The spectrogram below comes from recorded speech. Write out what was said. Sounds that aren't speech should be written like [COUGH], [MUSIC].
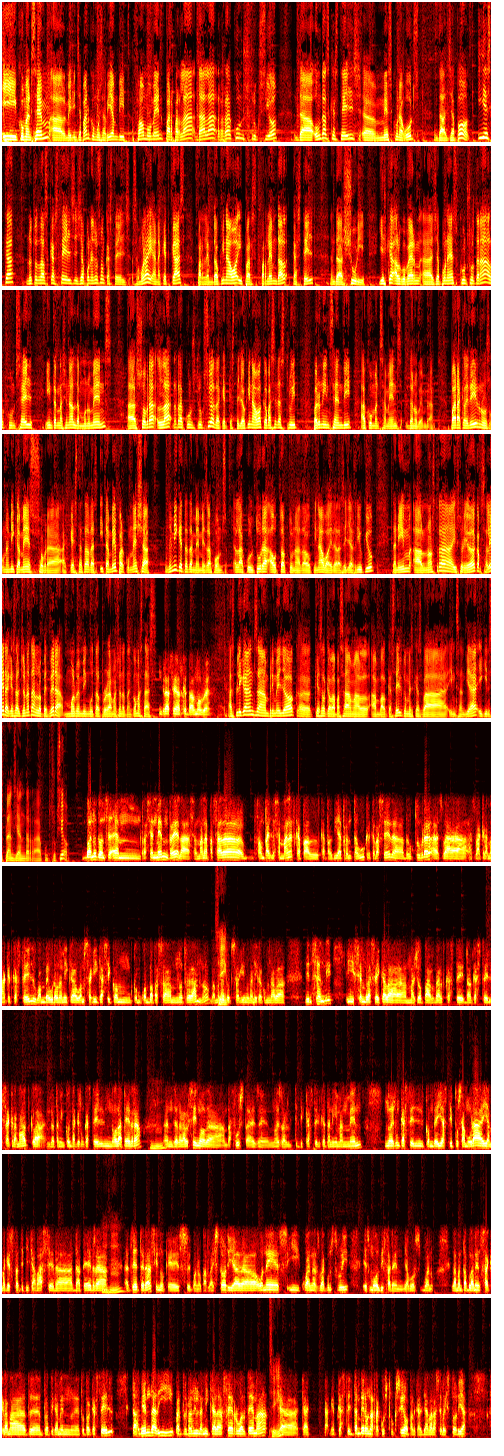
I comencem el Made in Japan, com us havíem dit fa un moment, per parlar de la reconstrucció d'un dels castells eh, més coneguts del Japó. I és que no tots els castells japonesos són castells samurai. En aquest cas, parlem d'Okinawa i par parlem del castell de Shuri. I és que el govern eh, japonès consultarà el Consell Internacional de Monuments eh, sobre la reconstrucció d'aquest castell d'Okinawa que va ser destruït per un incendi a començaments de novembre. Per aclarir-nos una mica més sobre aquestes dades i també per conèixer una miqueta també més a fons la cultura autòctona d'Okinawa i de les illes Ryukyu, tenim el nostre historiador de capçalera, que és el Jonathan López Vera. Molt benvingut al programa, Jonathan. Com estàs? Gràcies, què tal? Molt bé. Explica'ns, en primer lloc, eh, què és el que va passar amb el, amb el castell, com és que es va incendiar i quins plans hi han de reconstrucció. Bueno, doncs, eh, recentment, re, la setmana passada, fa un parell de setmanes, cap al, cap al dia 31, crec que va ser, d'octubre, es, va, es va cremar aquest castell, ho vam veure una mica, ho vam seguir quasi com, com quan va passar amb Notre Dame, no? Vam Sí. anar tots seguint una mica com anava l'incendi, i sembla ser que la major part del castell, del castell s'ha cremat. Clar, hem de tenir en compte que és un castell no de pedra, Mhm. en general, sinó de, de fusta. És, eh, no és el típic castell que tenim en ment, no és un castell, com deies, tipus samurai, amb aquesta típica base de, de pedra, Mhm. etc, sinó que és, bueno, per la història de on és i quan es va construir, és molt diferent. Llavors, bueno, lamentablement s'ha cremat eh, pràcticament eh, tot el castell. També hem de dir, per treure una mica de ferro al tema, Sí. que, que aquest castell també era una reconstrucció, perquè al llarg de la seva història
